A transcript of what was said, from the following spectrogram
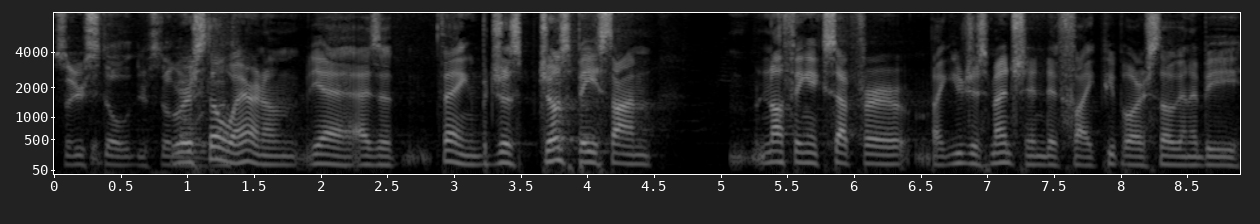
So you're still you're still. we're still wearing them, yeah, as a thing, but just just based on nothing except for like you just mentioned, if like people are still going to be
